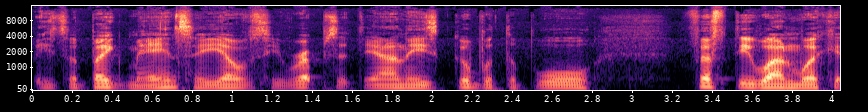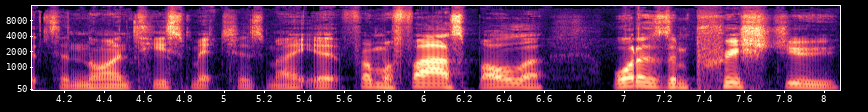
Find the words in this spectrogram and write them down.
he's a big man, so he obviously rips it down. He's good with the ball. Fifty-one wickets in nine Test matches, mate. Uh, from a fast bowler, what has impressed you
